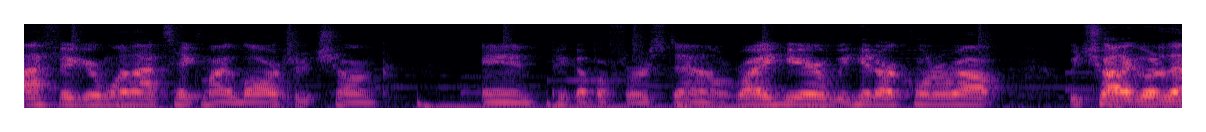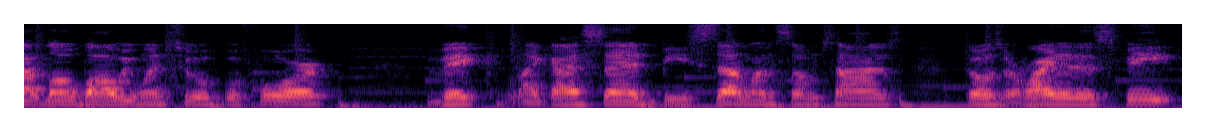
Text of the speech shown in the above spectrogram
I figure why not take my larger chunk and pick up a first down. Right here, we hit our corner route. We try to go to that low ball we went to before. Vick, like I said, be settling sometimes. Throws it right at his feet.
